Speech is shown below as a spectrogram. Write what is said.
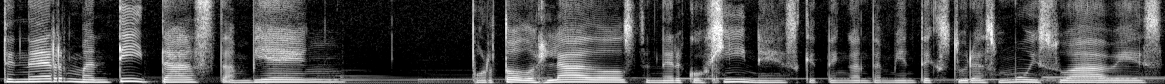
Tener mantitas también por todos lados, tener cojines que tengan también texturas muy suaves,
